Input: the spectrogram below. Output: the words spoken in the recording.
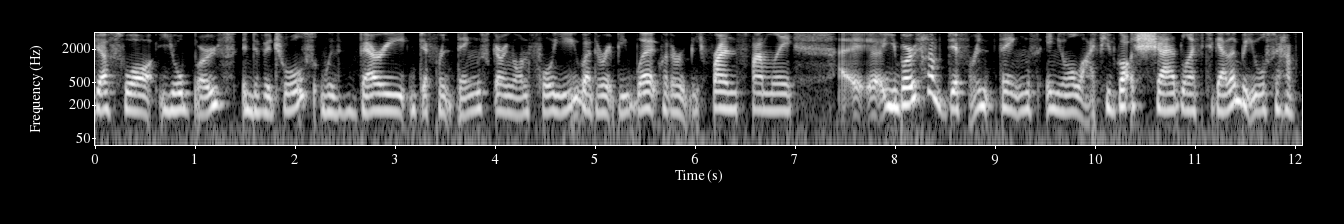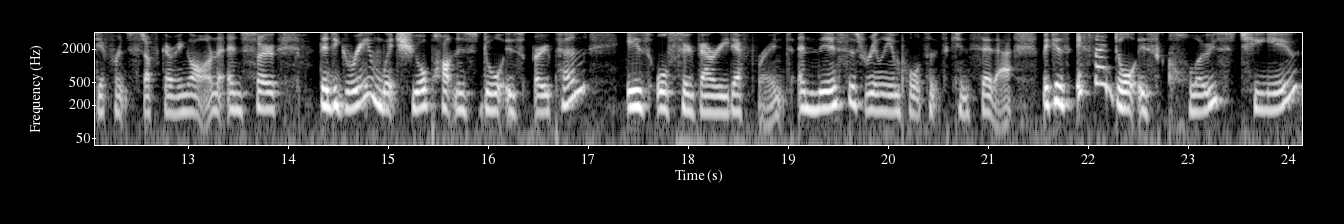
guess what? You're both individuals with very different things going on for you, whether it be work, whether it be friends, family. Uh, you both have different things in your life. You've got a shared life together, but you also have different stuff going on. And so, the degree in which your partner's door is open is also very different. And this is really important to consider because if their door is closed to you,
